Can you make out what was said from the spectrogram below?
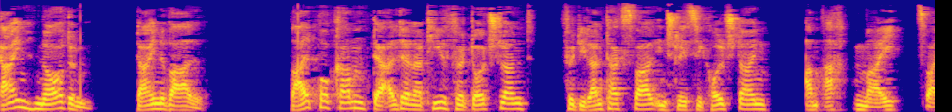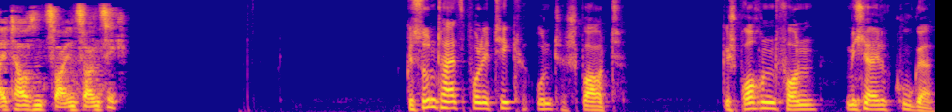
Dein Norden, deine Wahl. Wahlprogramm der Alternative für Deutschland für die Landtagswahl in Schleswig-Holstein am 8. Mai 2022. Gesundheitspolitik und Sport. Gesprochen von Michael Kuger.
